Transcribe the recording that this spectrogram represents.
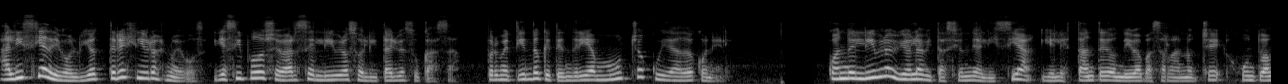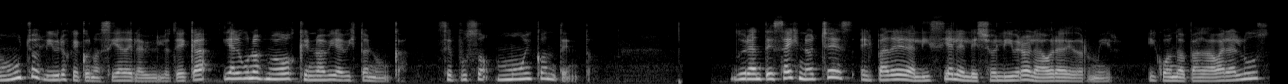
Alicia devolvió tres libros nuevos, y así pudo llevarse el libro solitario a su casa, prometiendo que tendría mucho cuidado con él. Cuando el libro vio la habitación de Alicia y el estante donde iba a pasar la noche, junto a muchos libros que conocía de la biblioteca y algunos nuevos que no había visto nunca, se puso muy contento. Durante seis noches el padre de Alicia le leyó el libro a la hora de dormir, y cuando apagaba la luz,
